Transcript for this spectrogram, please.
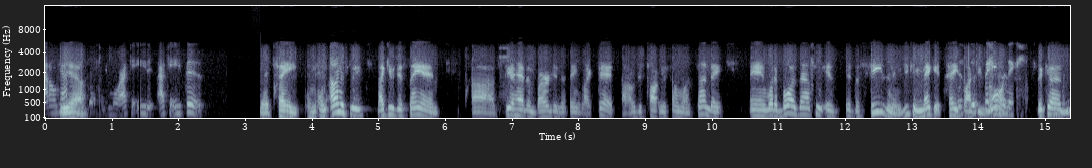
I don't have yeah. to eat that anymore. I can eat it. I can eat this. That taste, and, and honestly, like you were just saying, uh, still having burgers and things like that. I was just talking to someone Sunday, and what it boils down to is is the seasoning. You can make it taste it's like you seasoning. want because mm-hmm.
